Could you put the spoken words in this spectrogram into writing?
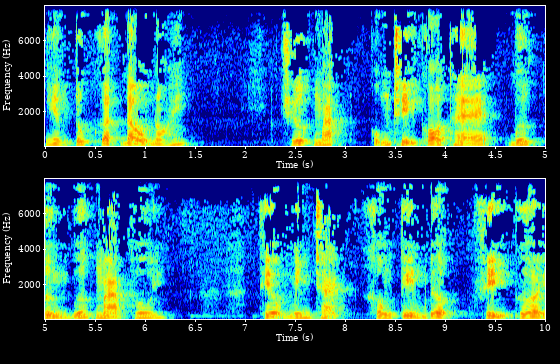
nghiêm túc gật đầu nói. Trước mắt cũng chỉ có thể bước từng bước mà thôi. Thiệu Minh Trạch không kìm được, phỉ cười,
